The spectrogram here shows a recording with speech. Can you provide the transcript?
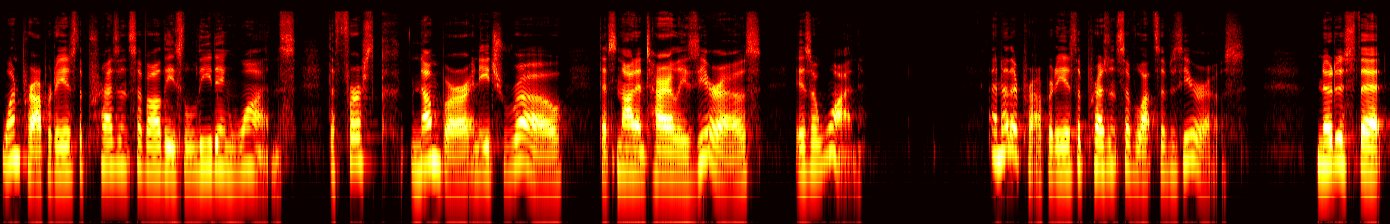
One property is the presence of all these leading ones. The first number in each row that's not entirely zeros is a 1. Another property is the presence of lots of zeros. Notice that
